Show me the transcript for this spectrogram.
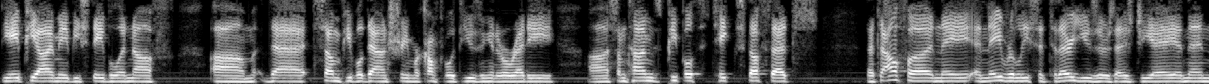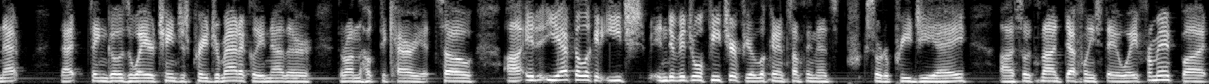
the API may be stable enough um, that some people downstream are comfortable with using it already. Uh, sometimes people take stuff that's that's alpha and they and they release it to their users as GA, and then that that thing goes away or changes pretty dramatically. Now they're they're on the hook to carry it. So uh, it, you have to look at each individual feature if you're looking at something that's pr- sort of pre GA. Uh, so it's not definitely stay away from it, but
